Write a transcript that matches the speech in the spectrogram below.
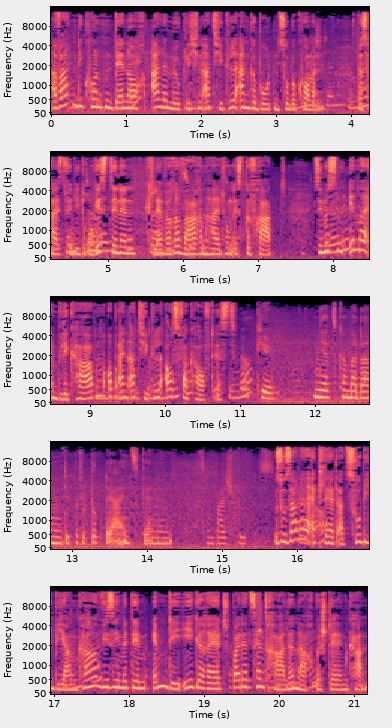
erwarten die Kunden dennoch, alle möglichen Artikel angeboten zu bekommen. Das heißt für die Drogistinnen, clevere Warenhaltung ist gefragt. Sie müssen immer im Blick haben, ob ein Artikel ausverkauft ist. Okay. Und jetzt können wir dann die Produkte einscannen. Susanne erklärt Azubi Bianca, wie sie mit dem MDE-Gerät bei der Zentrale nachbestellen kann.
